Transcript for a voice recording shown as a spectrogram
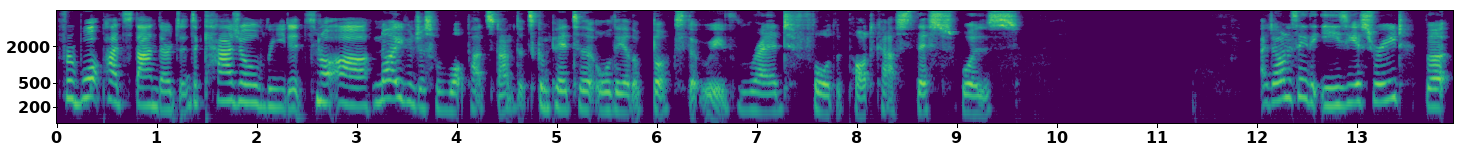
For Wattpad standards, it's a casual read. It's not a Not even just for Wattpad standards, compared to all the other books that we've read for the podcast, this was. I don't want to say the easiest read, but.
